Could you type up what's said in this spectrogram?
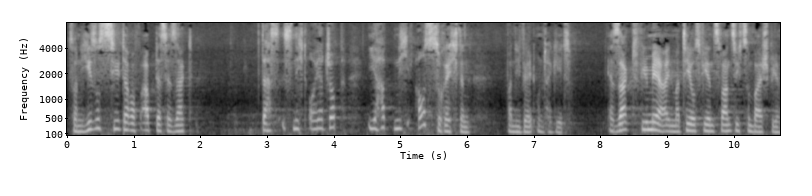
Sondern Jesus zielt darauf ab, dass er sagt, das ist nicht euer Job. Ihr habt nicht auszurechnen, wann die Welt untergeht. Er sagt viel mehr in Matthäus 24 zum Beispiel.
